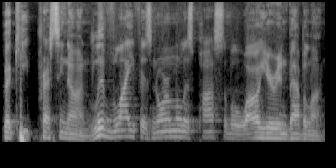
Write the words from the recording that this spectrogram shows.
but keep pressing on. Live life as normal as possible while you're in Babylon.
